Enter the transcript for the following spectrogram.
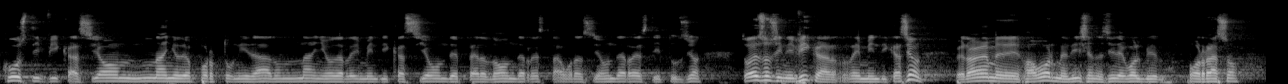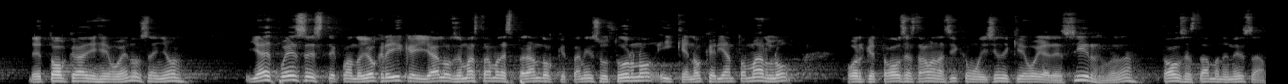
justificación, un año de oportunidad, un año de reivindicación, de perdón, de restauración, de restitución. Todo eso significa reivindicación. Pero hágame de favor, me dicen así de golpe porrazo, le toca, dije, bueno, Señor. Y ya después, este, cuando yo creí que ya los demás estaban esperando que también su turno y que no querían tomarlo, porque todos estaban así como diciendo, ¿y qué voy a decir? ¿verdad? Todos estaban en esa.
